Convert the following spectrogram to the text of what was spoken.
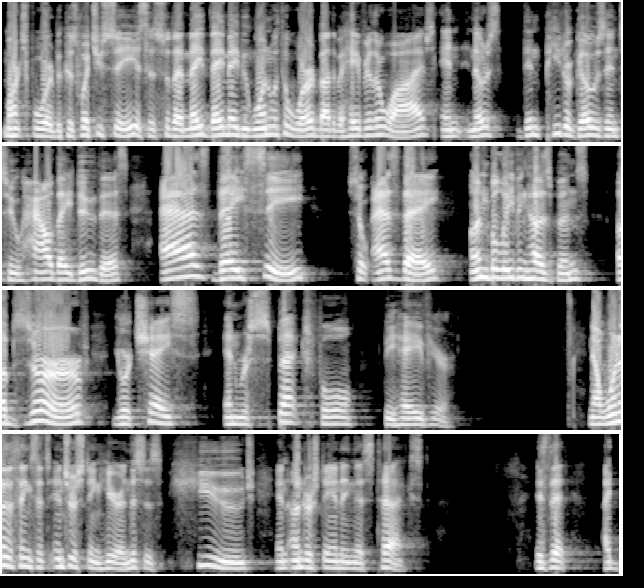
march forward because what you see is so that may, they may be won with the word by the behavior of their wives. And notice then Peter goes into how they do this as they see, so as they, unbelieving husbands, observe your chaste and respectful behavior. Now, one of the things that's interesting here, and this is huge in understanding this text, is that I,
